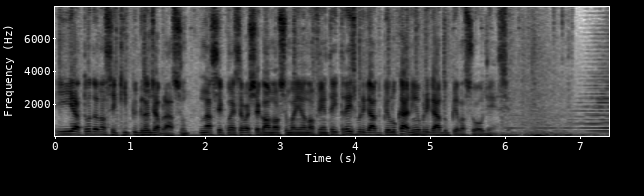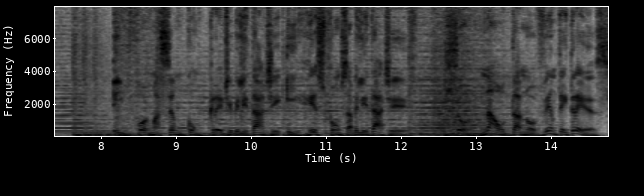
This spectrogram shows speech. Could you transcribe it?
e a toda a nossa equipe, grande abraço. Na sequência vai chegar o nosso Manhã 93. Obrigado pelo carinho, obrigado pela sua audiência. Informação com credibilidade e responsabilidade. Jornal da 93.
